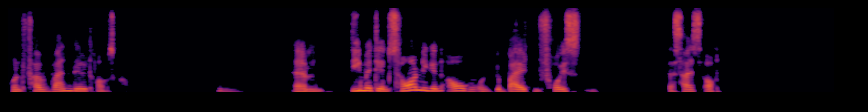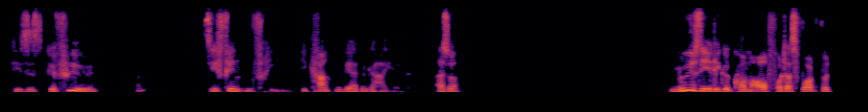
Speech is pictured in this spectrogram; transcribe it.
und verwandelt rauskommt. Hm. Ähm, die mit den zornigen Augen und geballten Fäusten, das heißt auch dieses Gefühl, sie finden Frieden, die Kranken werden geheilt. Also mühselige kommen auch vor. Das Wort wird,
